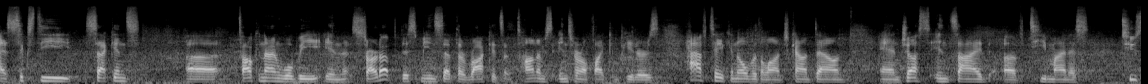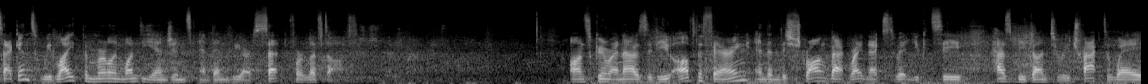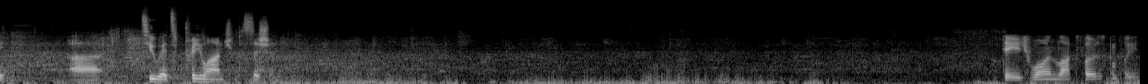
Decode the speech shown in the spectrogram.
At 60 seconds, uh, Falcon 9 will be in startup. This means that the rocket's autonomous internal flight computers have taken over the launch countdown, and just inside of T minus two seconds, we light the Merlin 1D engines, and then we are set for liftoff. On screen right now is the view of the fairing, and then the strong back right next to it, you can see, has begun to retract away uh, to its pre-launch position. Stage one LOX load is complete.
